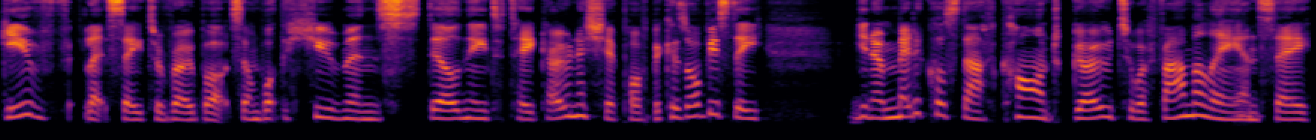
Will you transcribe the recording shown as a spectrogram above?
give, let's say, to robots and what the humans still need to take ownership of. Because obviously, you know, medical staff can't go to a family and say,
